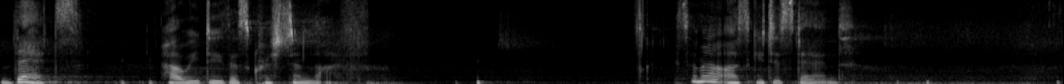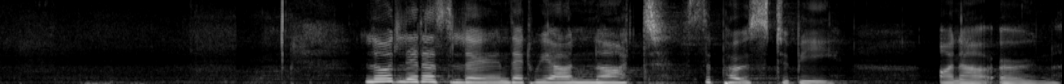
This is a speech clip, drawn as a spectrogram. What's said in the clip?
that's how we do this Christian life. So, may I ask you to stand? Lord, let us learn that we are not supposed to be on our own.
